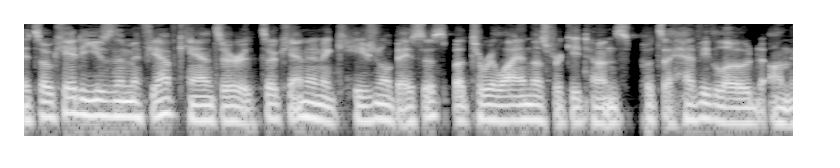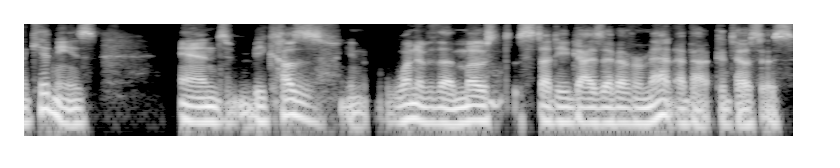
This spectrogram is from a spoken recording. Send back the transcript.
It's okay to use them if you have cancer. It's okay on an occasional basis, but to rely on those for ketones puts a heavy load on the kidneys. And because you know, one of the most studied guys I've ever met about ketosis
